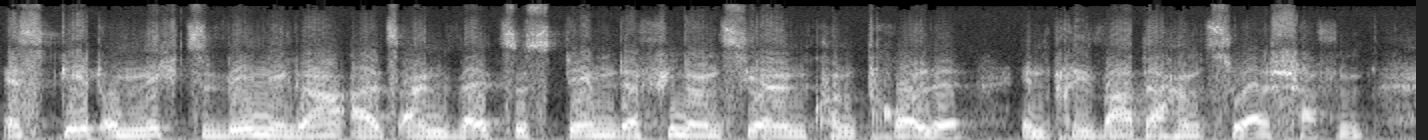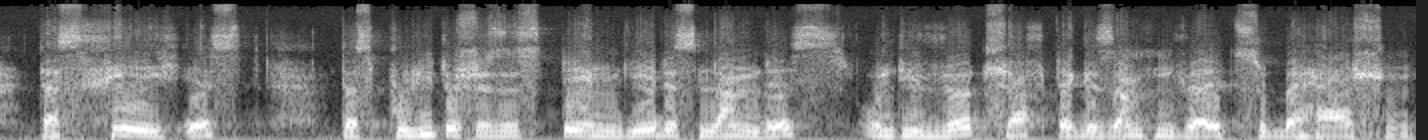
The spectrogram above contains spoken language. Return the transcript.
Es geht um nichts weniger als ein Weltsystem der finanziellen Kontrolle in privater Hand zu erschaffen, das fähig ist, das politische System jedes Landes und die Wirtschaft der gesamten Welt zu beherrschen.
